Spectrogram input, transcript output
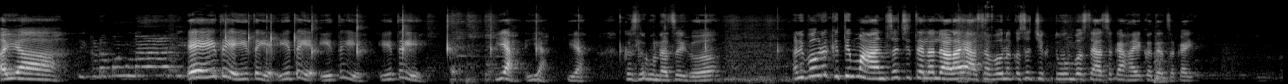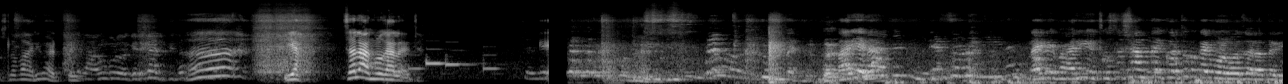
अय्या. ए इथं ये इथं ये इथं ये इथं ये इथं ये. या या या. कसलं गुन्हाचं आहे ग. आणि बघ ना किती माणसाची त्याला लढाई असा बघ ना कसं चिकटवून बसते असं काय आहे का त्याचं काही? कसलं भारी वाटतंय. हा. या. चला आंघोळ घालायचं. भारी आहे ना? नाही नाही भारी आहे. कसं शांत आहे. करतो का काही वळवळ जरा तरी?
